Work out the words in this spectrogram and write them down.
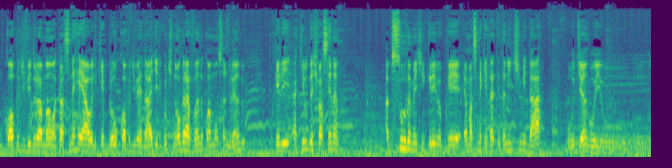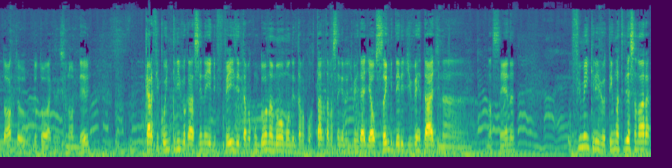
um copo de vidro na mão, aquela cena é real, ele quebrou o copo de verdade, ele continuou gravando com a mão sangrando, porque ele aquilo deixou a cena absurdamente incrível, porque é uma cena que ele está tentando intimidar o Django e o, o Doctor, o doutor lá que eu esqueci o nome dele. Cara, ficou incrível aquela cena e ele fez, ele tava com dor na mão, a mão dele tava cortada, tava sangrando de verdade, é o sangue dele de verdade na, na cena. O filme é incrível, tem uma trilha sonora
